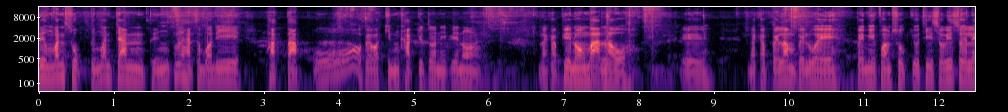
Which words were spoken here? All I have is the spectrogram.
ดื่มวันศุกร์ถึงวันจันทร์ถึงพฤหัสบดีพักตับ โอ้แปลว่ากินคักอยู่ตัวนี้พี่น้องนะครับ พี่น้องบ้านเราเออนะครับ ไปร่ำไปรวยไปมีความสุขอยู่ที่สวิตเซอร์แล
